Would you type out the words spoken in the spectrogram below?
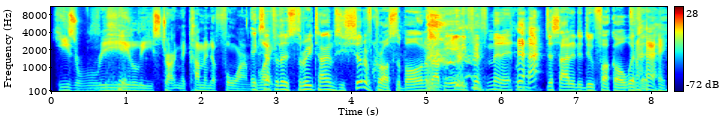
He's really starting to come into form. Except Like- for those three times he should have crossed the ball in about the 85th minute and decided to do fuck all with it.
